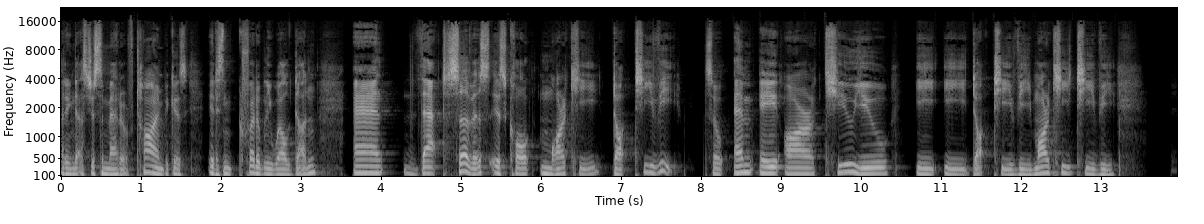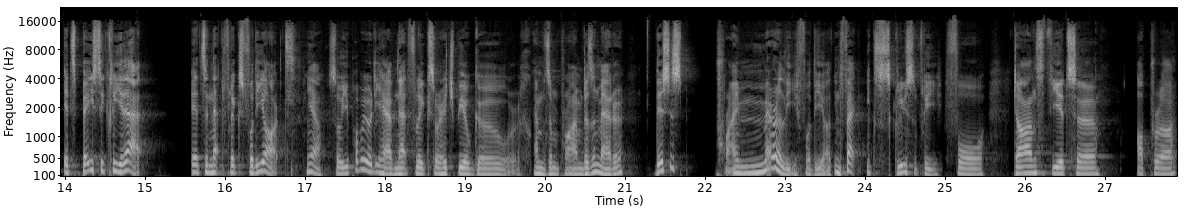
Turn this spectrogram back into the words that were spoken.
I think that's just a matter of time because it is incredibly well done. And that service is called marquee.tv. So M A R Q U E E dot TV, Marquee TV. It's basically that. It's a Netflix for the arts. Yeah. So you probably already have Netflix or HBO Go or Amazon Prime, doesn't matter. This is primarily for the art, in fact, exclusively for dance, theater, opera,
